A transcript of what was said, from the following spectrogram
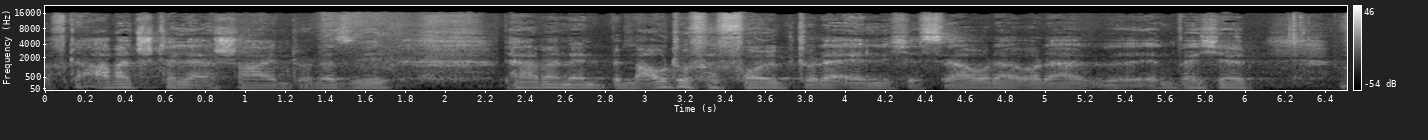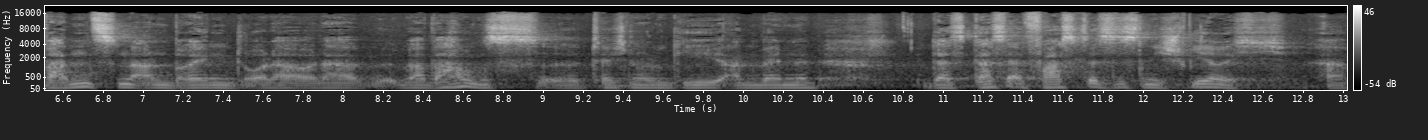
auf der Arbeitsstelle erscheint oder sie permanent im Auto verfolgt oder ähnliches, ja, oder, oder irgendwelche Wanzen anbringt oder, oder Überwachungstechnologie anwendet, dass das erfasst ist, ist nicht schwierig. Ja.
